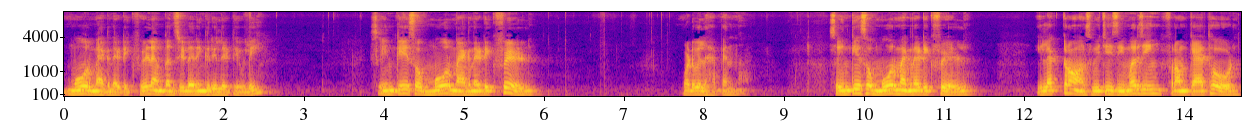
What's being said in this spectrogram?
more magnetic field I'm considering relatively. So in case of more magnetic field what will happen now? So in case of more magnetic field electrons which is emerging from cathode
